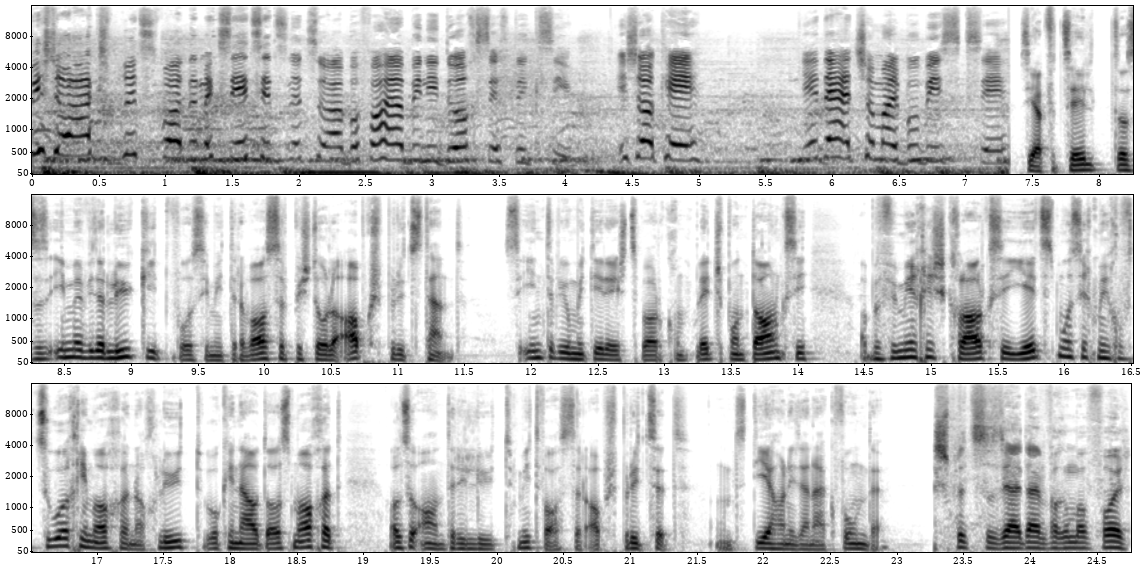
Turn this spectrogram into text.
Ich bin schon angespritzt worden, man sieht es jetzt nicht so, aber vorher bin ich durchsichtig. Gewesen. Ist okay. Jeder hat schon mal Bubis gesehen. Sie hat erzählt, dass es immer wieder Leute gibt, die sie mit einer Wasserpistole abgespritzt haben. Das Interview mit ihr war zwar komplett spontan, gewesen, aber für mich ist klar, gewesen, jetzt muss ich mich auf die Suche machen nach Leuten, die genau das machen, also andere Leute mit Wasser abspritzen. Und die habe ich dann auch gefunden spritzt du sie halt einfach immer voll.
